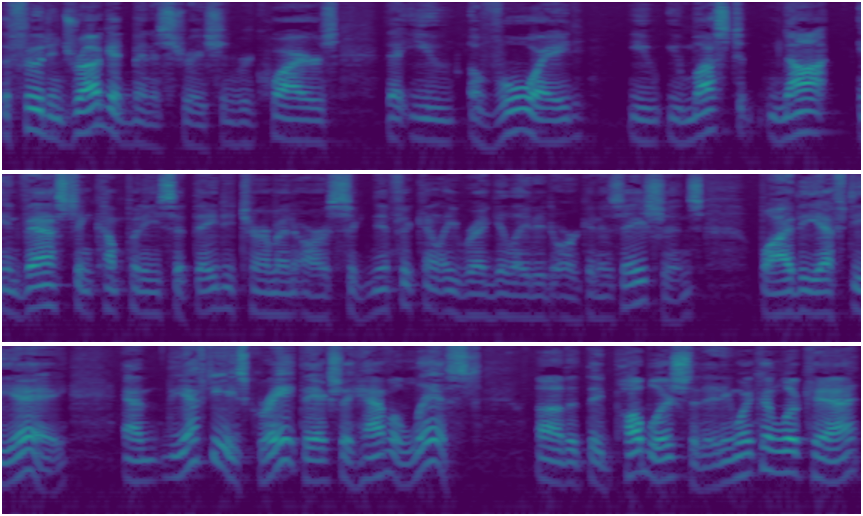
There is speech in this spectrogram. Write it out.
the Food and Drug Administration requires that you avoid you, you must not invest in companies that they determine are significantly regulated organizations by the FDA. And the FDA is great. They actually have a list uh, that they publish that anyone can look at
